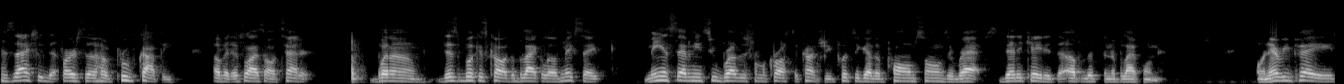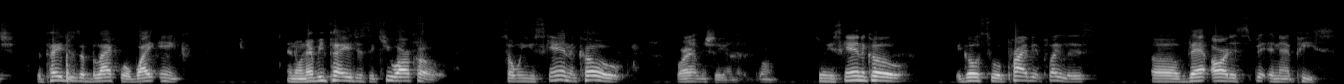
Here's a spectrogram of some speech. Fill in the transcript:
It's actually the first uh, proof copy of it. That's why it's all tattered. But um, this book is called The Black Love Mixtape. Me and 72 brothers from across the country put together poems, songs, and raps dedicated to uplifting the black woman. On every page, the pages are black with white ink, and on every page is a QR code. So when you scan the code, right, let me show you another one. So when you scan the code, it goes to a private playlist of that artist spitting that piece.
